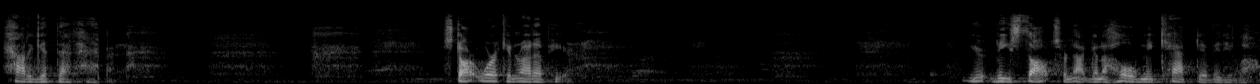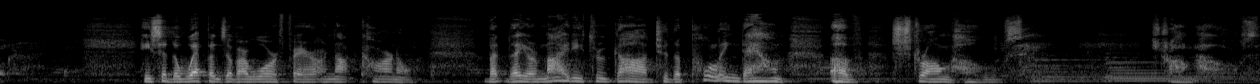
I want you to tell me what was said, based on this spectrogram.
how to get that happen. Start working right up here. Your, these thoughts are not going to hold me captive any longer. He said, The weapons of our warfare are not carnal, but they are mighty through God to the pulling down of strongholds. Strongholds.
